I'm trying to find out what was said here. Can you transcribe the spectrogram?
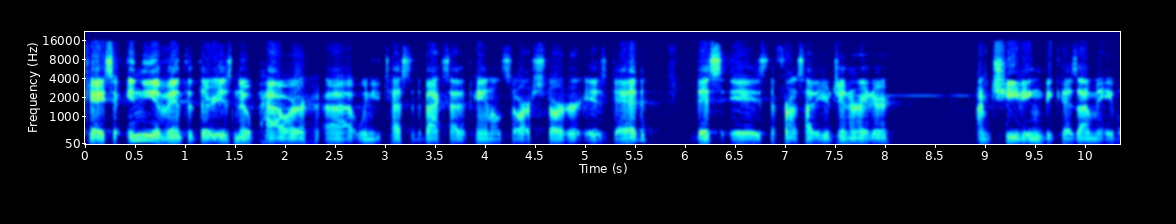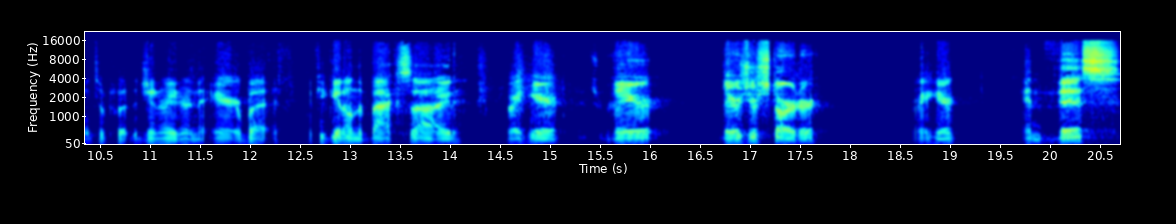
Okay, so in the event that there is no power uh, when you tested the back side of the panel, so our starter is dead, this is the front side of your generator. I'm cheating because I'm able to put the generator in the air, but if you get on the back side, right here, there, there's your starter, right here, and this,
